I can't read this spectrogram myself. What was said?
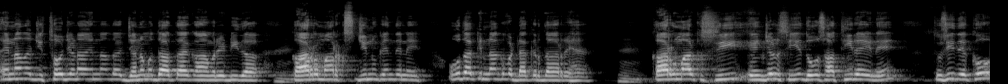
ਇਹਨਾਂ ਦਾ ਜਿੱਥੋਂ ਜਿਹੜਾ ਇਹਨਾਂ ਦਾ ਜਨਮਦਾਤਾ ਹੈ ਕਾਮਰੇਡੀ ਦਾ ਕਾਰਲ ਮਾਰਕਸ ਜਿਹਨੂੰ ਕਹਿੰਦੇ ਨੇ ਉਹਦਾ ਕਿੰਨਾ ਕੁ ਵੱਡਾ ਕਿਰਦਾਰ ਰਿਹਾ ਹੈ? ਕਾਰਲ ਮਾਰਕਸ ਸੀ ਐਂਜਲ ਸੀ ਇਹ ਦੋ ਸਾਥੀ ਰਹੇ ਨੇ। ਤੁਸੀਂ ਦੇਖੋ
